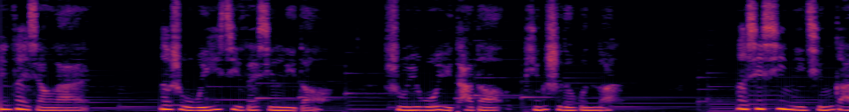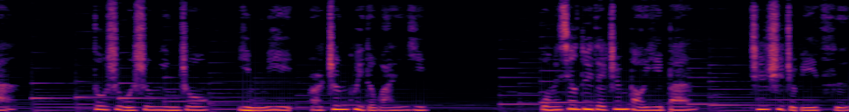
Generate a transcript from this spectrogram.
现在想来，那是我唯一记在心里的，属于我与他的平时的温暖。那些细腻情感，都是我生命中隐秘而珍贵的玩意。我们像对待珍宝一般，珍视着彼此。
